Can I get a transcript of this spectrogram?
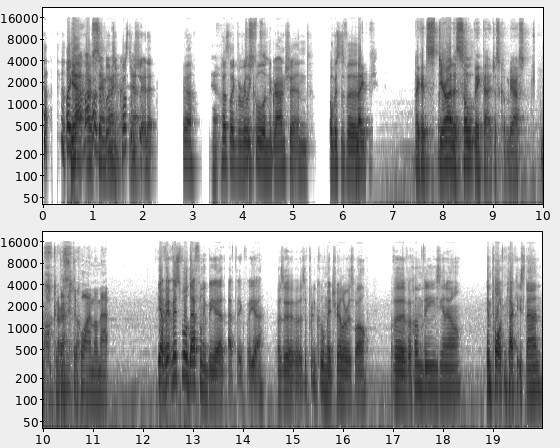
like Yeah, that I map has a bunch way, of custom yeah. shit in it. Yeah, Yeah. it has like the really Just- cool underground shit, and oh, this is the like like it's Deer Isle is so big that I just couldn't be asked walking around. This around. is the it. Map. Yeah. thi- This will definitely be epic, but yeah, it was a it was a pretty cool mid trailer as well. The the Humvees, you know, import from Takistan.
